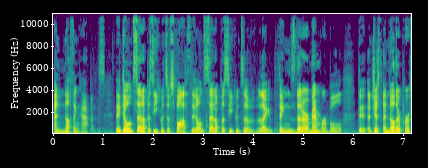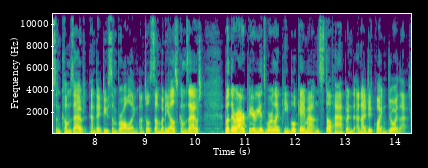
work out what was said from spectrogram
and nothing happens. They don't set up a sequence of spots, they don't set up a sequence of like things that are memorable. They, uh, just another person comes out and they do some brawling until somebody else comes out. But there are periods where like people came out and stuff happened and I did quite enjoy that.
